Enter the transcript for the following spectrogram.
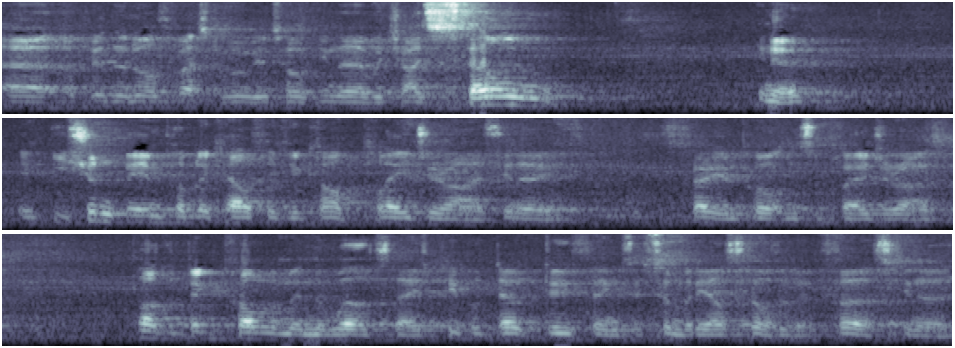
uh, up in the Northwest when we were talking there, which I stole, you know, you shouldn't be in public health if you can't plagiarize, you know, it's very important to plagiarize. Part of the big problem in the world today is people don't do things if somebody else thought of it first, you know.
